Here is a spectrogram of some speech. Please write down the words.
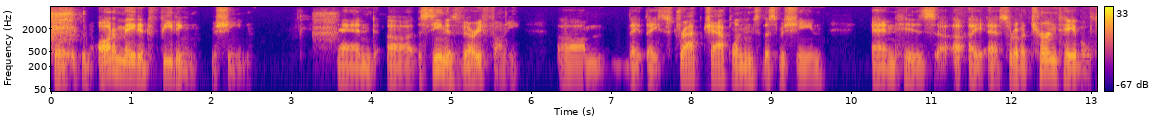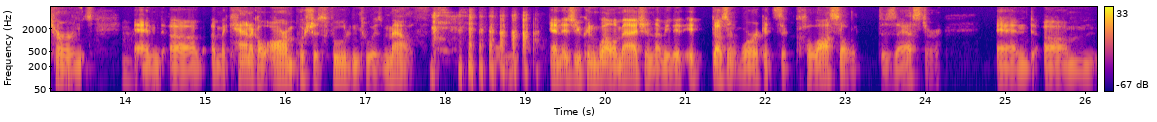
So it's an automated feeding machine. And uh, the scene is very funny. Um, they, they strap Chaplin into this machine, and his uh, a, a, sort of a turntable turns, Mm. and uh, a mechanical arm pushes food into his mouth. um, and as you can well imagine, I mean, it, it doesn't work. It's a colossal disaster. And um,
